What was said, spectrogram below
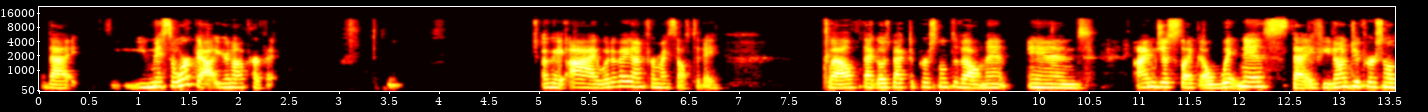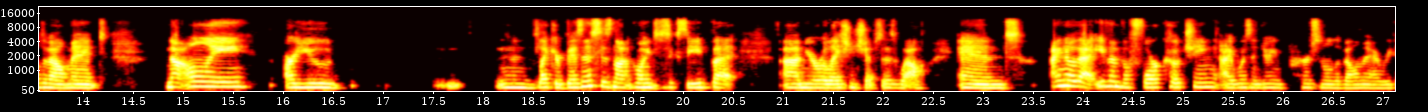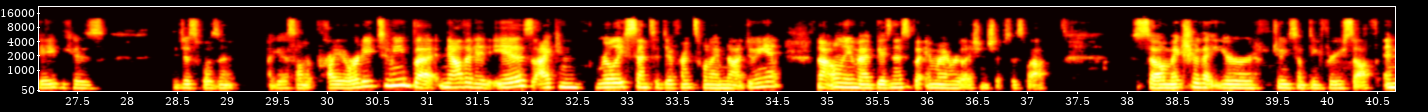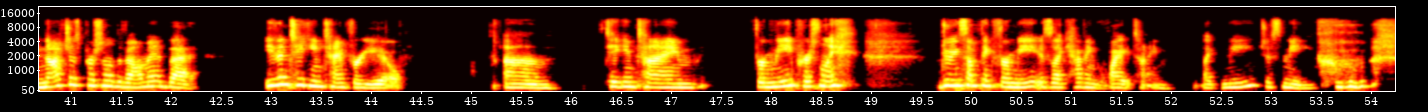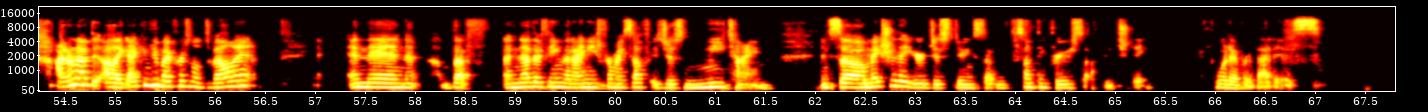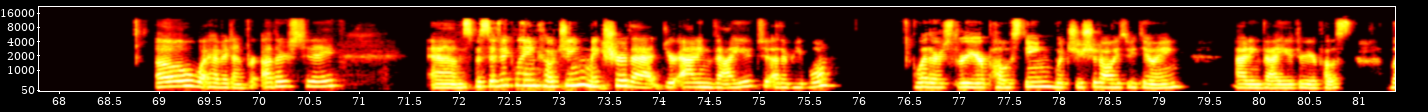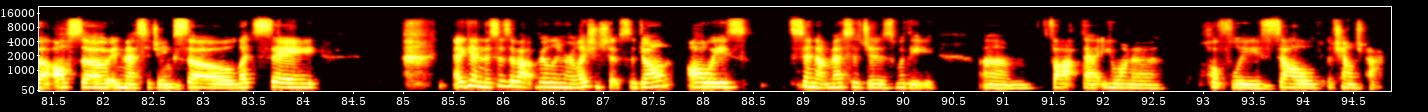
that you miss a workout, you're not perfect. Okay, I, what have I done for myself today? Well, that goes back to personal development. And I'm just like a witness that if you don't do personal development, not only are you like your business is not going to succeed, but um, your relationships as well. And I know that even before coaching, I wasn't doing personal development every day because it just wasn't, I guess, on a priority to me. But now that it is, I can really sense a difference when I'm not doing it, not only in my business, but in my relationships as well. So make sure that you're doing something for yourself and not just personal development, but even taking time for you. Um, taking time for me personally, doing something for me is like having quiet time. Like me, just me. I don't have to, like, I can do my personal development. And then, but another thing that I need for myself is just me time. And so make sure that you're just doing some, something for yourself each day, whatever that is. Oh, what have I done for others today? Um, specifically in coaching, make sure that you're adding value to other people whether it's through your posting, which you should always be doing, adding value through your posts, but also in messaging. So let's say, again, this is about building relationships. So don't always send out messages with the um, thought that you want to hopefully sell a challenge pack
